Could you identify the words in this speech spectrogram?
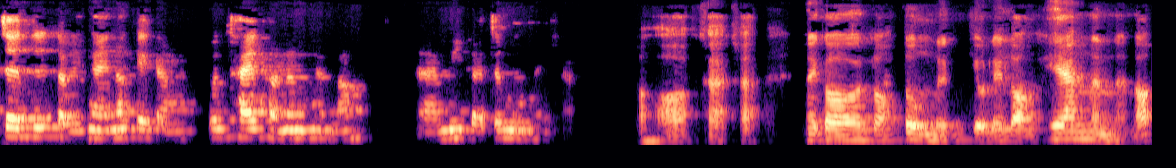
เจอตื้อกับยังไงเนาะเกี่ยวกับคนไทยเขานั่นค่ะเนาะอ่ามีกับจังหนึ่งเลยค่ะอ๋อค่ะค่ะ ในก็ลองตรงหนึ่งเกี่ยวเลยลองแห้งนั่นน่ะเนาะ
